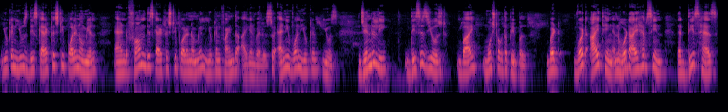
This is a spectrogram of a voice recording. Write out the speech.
you can use this characteristic polynomial and from this characteristic polynomial you can find the eigenvalues. So any one you can use. Generally this is used by most of the people. But what i think and what i have seen that this has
